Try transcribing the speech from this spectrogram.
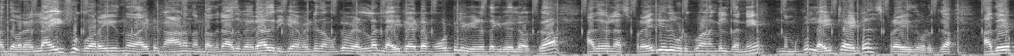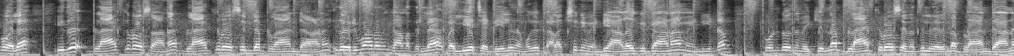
എന്താ പറയുക ലൈഫ് കുറയുന്നതായിട്ട് കാണുന്നുണ്ട്. അതിന് അത് വരാതിരിക്കാൻ വേണ്ടി നമുക്ക് വെള്ളം ലൈറ്റായിട്ട് മൂട്ടിൽ വീഴത്തക്ക രീതിയിൽ വെക്കുക അതേപോലെ സ്പ്രേ ചെയ്ത് കൊടുക്കുകയാണെങ്കിൽ തന്നെയും നമുക്ക് ലൈറ്റായിട്ട് സ്പ്രേ ചെയ്ത് കൊടുക്കുക. അതേപോലെ ഇത് ബ്ലാക്ക് റോസ് ആണ്. ബ്ലാക്ക് റോസിന്റെ പ്ലാന്റ് ആണ്. ഇത് ഒരുപാടൊന്നും കാണത്തില്ല. വലിയ ചട്ടിയിൽ നമുക്ക് കളക്ഷന് വേണ്ടി ആളുകൾക്ക് കാണാൻ വേണ്ടിയിട്ടും കൊണ്ടുവന്ന് വെക്കുന്ന ബ്ലാക്ക് റോസ് ഇനത്തിൽ വരുന്ന പ്ലാന്റ് ആണ്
